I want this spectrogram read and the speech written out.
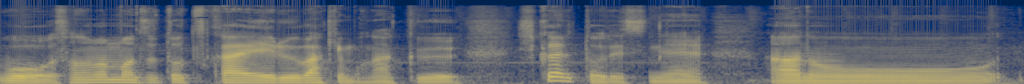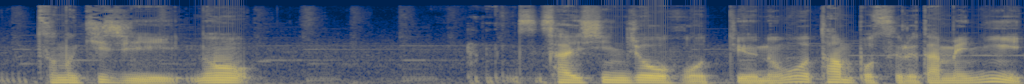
をそのままずっと使えるわけもなくしっかりとですねあのー、その記事の最新情報っていうのを担保するために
